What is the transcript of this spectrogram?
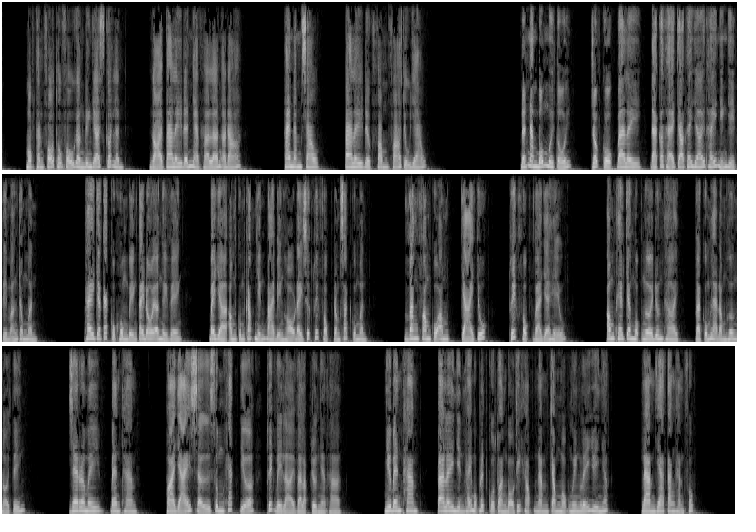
một thành phố thủ phủ gần biên giới Scotland, gọi Pali đến nhà thờ lớn ở đó. Hai năm sau, Pali được phong phó chủ giáo. Đến năm 40 tuổi, rốt cuộc Pali đã có thể cho thế giới thấy những gì tiềm ẩn trong mình. Thay cho các cuộc hùng biện tay đôi ở nghị viện, bây giờ ông cung cấp những bài biện hộ đầy sức thuyết phục trong sách của mình. Văn phong của ông chải chuốt, thuyết phục và dễ hiểu. Ông theo chân một người đương thời và cũng là đồng hương nổi tiếng. Jeremy Bentham hòa giải sự xung khắc giữa thuyết vị lợi và lập trường nhà thờ. Như Bentham, Paley nhìn thấy mục đích của toàn bộ triết học nằm trong một nguyên lý duy nhất, làm gia tăng hạnh phúc.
